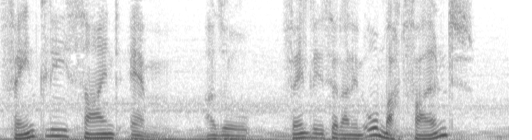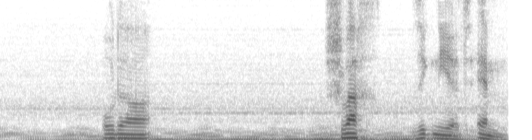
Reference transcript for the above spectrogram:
Faintly signed M. Also faintly ist ja dann in Ohnmacht fallend. Oder schwach signiert M.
